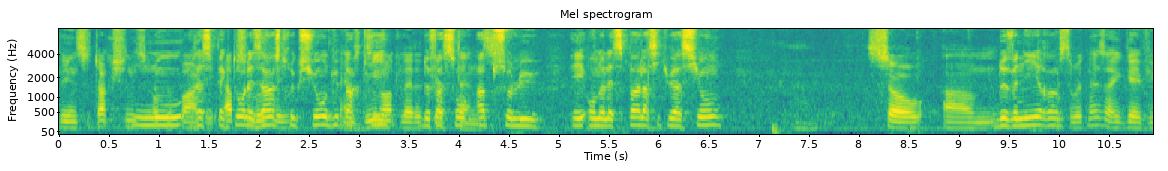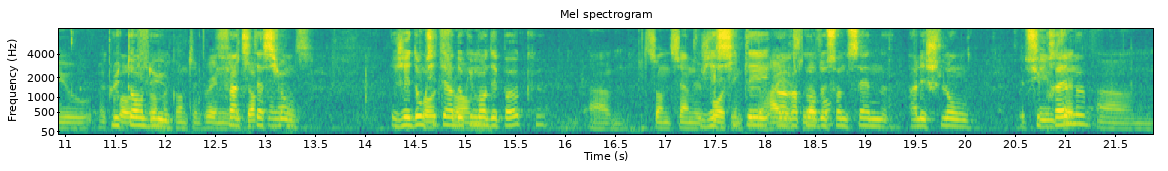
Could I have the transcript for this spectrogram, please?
the instructions of Nous the party respectons les instructions du parti de façon absolue et on ne laisse pas la situation So, devenir. Plus quote tendu. from a contemporaneous Fin de citation. J'ai donc cité un document d'époque. um, J'ai cité un rapport de level. Son Sen à l'échelon suprême. um,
